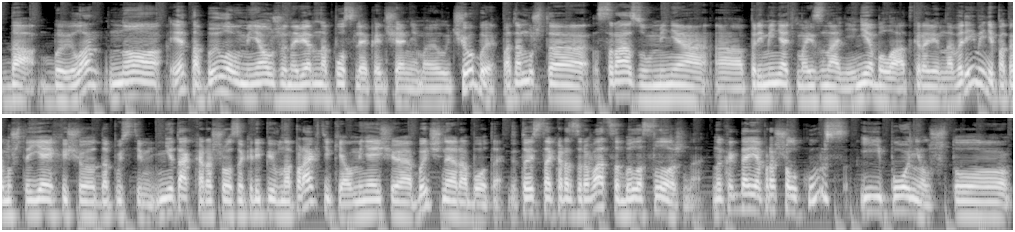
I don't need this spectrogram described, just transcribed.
Да, было, но это было у меня уже, наверное, после окончания моей учебы, потому что сразу у меня э, применять мои знания не было откровенно времени, потому что я их еще, допустим, не так хорошо закрепил на практике, а у меня еще и обычная работа. То есть так разрываться было сложно. Но когда я прошел курс и понял, что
